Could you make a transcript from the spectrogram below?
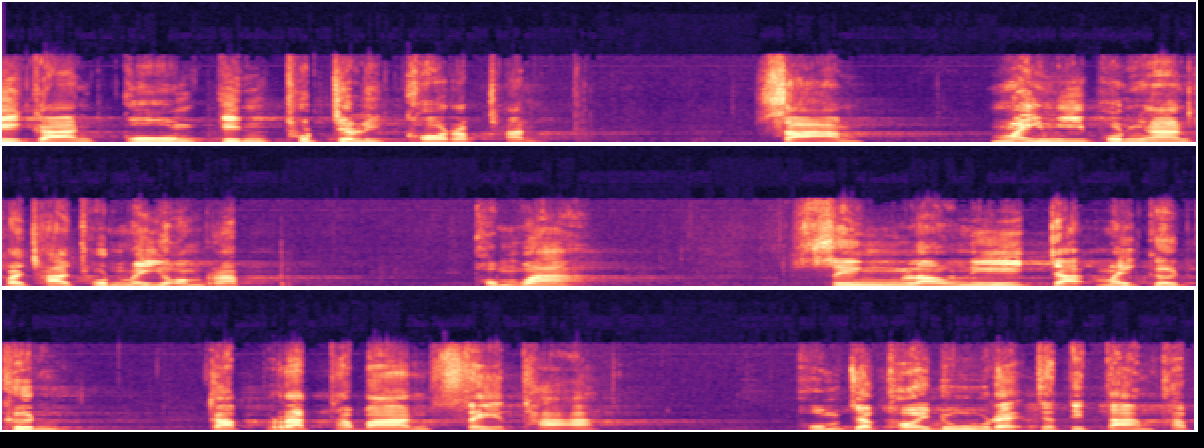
ีการโกงกินทุจริตคอร์รัปชันสามไม่มีผลงานประชาชนไม่ยอมรับ ผมว่าสิ่งเหล่านี้จะไม่เกิดขึ้นกับรัฐบาลเศรษฐา ผมจะคอยดูและจะติดตามครับ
